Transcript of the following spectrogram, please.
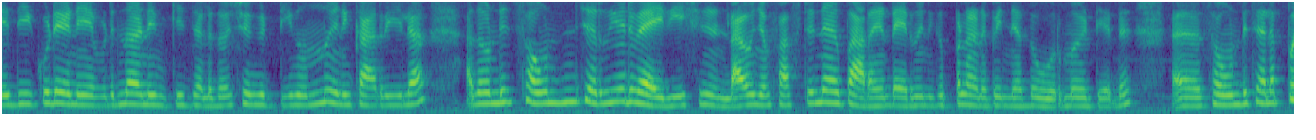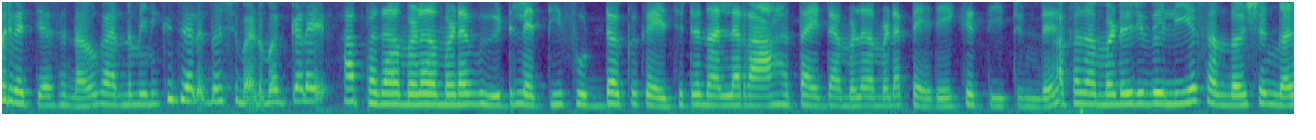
ഏതിൽ കൂടെയാണ് എവിടുന്നാണ് എനിക്ക് ജലദോഷം കിട്ടിയെന്നൊന്നും എനിക്കറിയില്ല. അതുകൊണ്ട് സൗണ്ടിന് ചെറിയൊരു വേരിയേഷൻ ഉണ്ടാവും. ഞാൻ ഫസ്റ്റ് തന്നെ അത് പറയണ്ടായിരുന്നു. എനിക്കിപ്പോഴാണ് പിന്നെ അത് ഓർമ്മ കിട്ടിയത്. സൗണ്ട് ചിലപ്പോൾ ഒരു വ്യത്യാസം ഉണ്ടാവും. കാരണം എനിക്ക് ജലദോഷമാണ് മക്കളെ. അപ്പോൾ നമ്മൾ നമ്മുടെ വീട്ടിലെത്തി ഫുഡൊക്കെ കഴിച്ചിട്ട് നല്ല റാഹത്തായിട്ട് നമ്മൾ നമ്മുടെ പെരേക്ക് എത്തിയിട്ടുണ്ട്. അപ്പോൾ നമ്മുടെ ഒരു വലിയ സന്തോഷങ്ങൾ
